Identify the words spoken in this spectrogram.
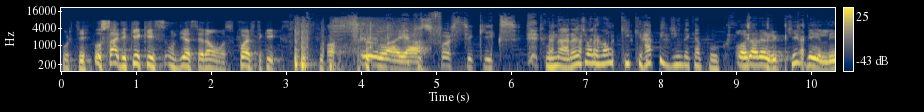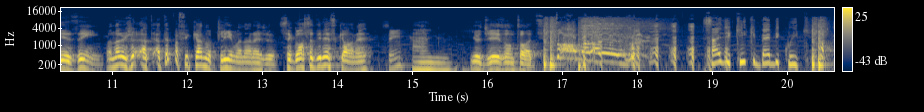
Curti. Os sidekicks um dia serão os first kicks. Nossa. Os first kicks. O Naranjo vai levar um kick rapidinho daqui a pouco. Ô, Naranjo, que beleza, hein? Ô, Naranjo, até pra ficar no clima, Naranjo, você gosta de Nescau, né? Sim. Ai, meu E o Jason Todd. Toma, Naranjo! Sidekick bebe quick.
